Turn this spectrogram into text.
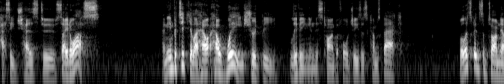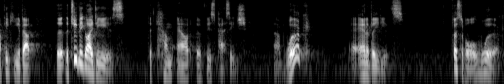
passage has to say to us, and in particular, how, how we should be living in this time before Jesus comes back, well, let's spend some time now thinking about the, the two big ideas that come out of this passage uh, work and obedience. First of all, work.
